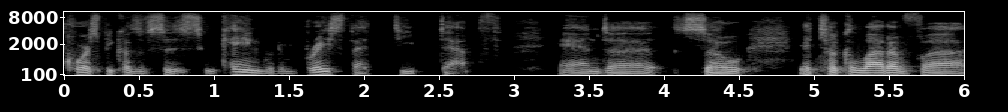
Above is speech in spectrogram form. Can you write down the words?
course, because of Citizen Kane, would embrace that deep depth, and uh, so it took a lot of uh,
